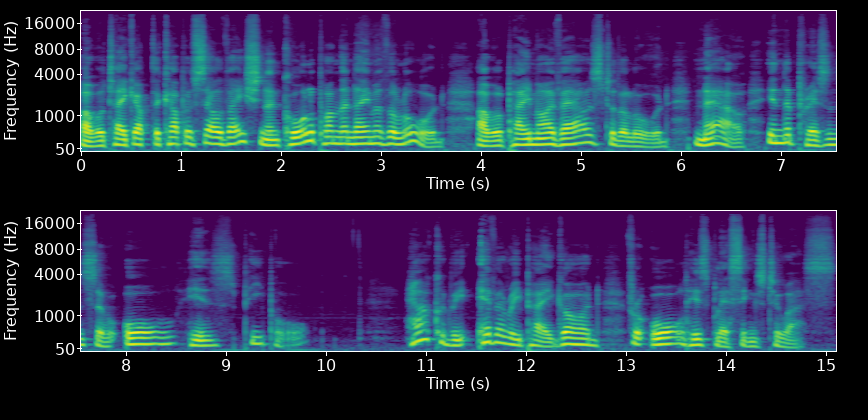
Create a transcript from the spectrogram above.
I will take up the cup of salvation and call upon the name of the Lord. I will pay my vows to the Lord, now in the presence of all his people. How could we ever repay God for all his blessings to us?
